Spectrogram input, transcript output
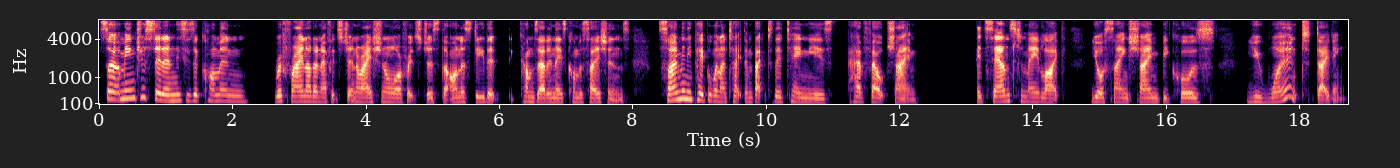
so I'm interested, and this is a common refrain. I don't know if it's generational or if it's just the honesty that comes out in these conversations. So many people, when I take them back to their teen years, have felt shame. It sounds to me like you're saying shame because you weren't dating,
